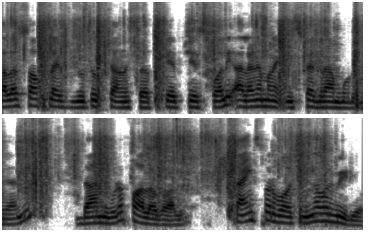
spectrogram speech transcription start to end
colours of life YouTube channel subscribe చేసుకోవాలి. అలానే మన ఇన్స్టాగ్రామ్ కూడా ఉంది కానీ దాన్ని కూడా ఫాలో అవ్వాలి thanks for watching our video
